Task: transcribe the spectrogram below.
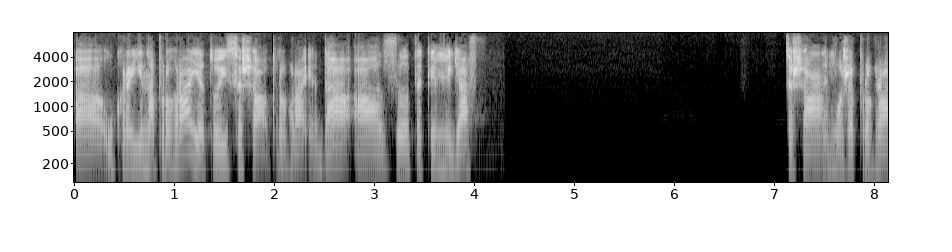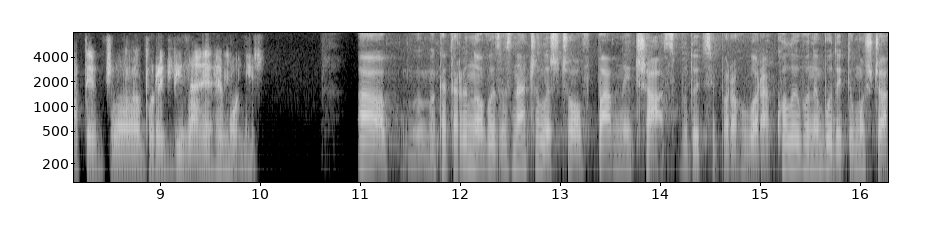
е, Україна програє, то і США програє. Да? А з такими ясними США не може програти в боротьбі за гегемонію. Е, Катерино, ви зазначили, що в певний час будуть ці переговори. Коли вони будуть? Тому що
